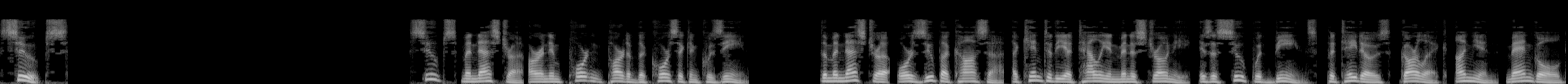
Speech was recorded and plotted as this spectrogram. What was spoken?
Soups. Soups minestra are an important part of the Corsican cuisine. The minestra, or zuppa casa, akin to the Italian minestrone, is a soup with beans, potatoes, garlic, onion, mangold,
